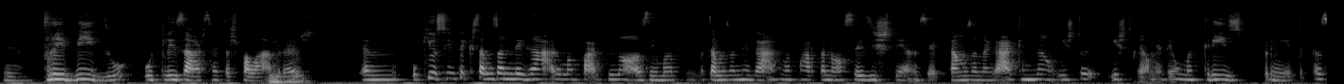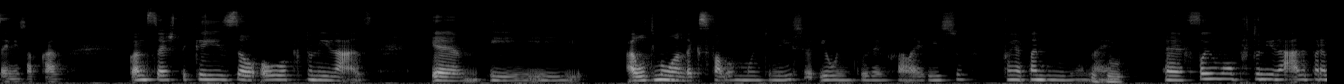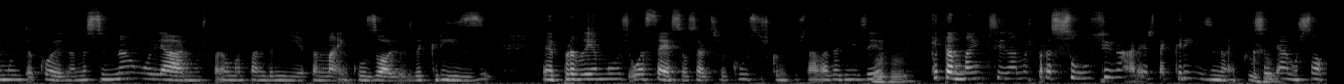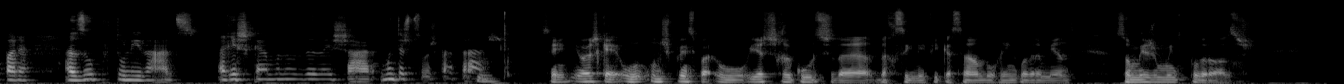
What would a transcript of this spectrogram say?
uh, proibido utilizar certas palavras. Uhum um, o que eu sinto é que estamos a negar uma parte de nós, e uma, estamos a negar uma parte da nossa existência, que estamos a negar que não, isto, isto realmente é uma crise para mim. Eu pensei nisso há bocado, quando disseste crise ou, ou oportunidade. Um, e, e, a última onda que se falou muito nisso, eu inclusive falei disso, foi a pandemia, não é? Uhum. Uh, foi uma oportunidade para muita coisa, mas se não olharmos para uma pandemia também com os olhos da crise, perdemos o acesso a certos recursos, como tu estavas a dizer, uhum. que também precisamos para solucionar esta crise, não é? Porque uhum. se olharmos só para as oportunidades, arriscamos-nos de deixar muitas pessoas para trás. Uhum. Sim, eu acho que é um, um dos principais. O, estes recursos da, da ressignificação, do reenquadramento, são mesmo muito poderosos.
